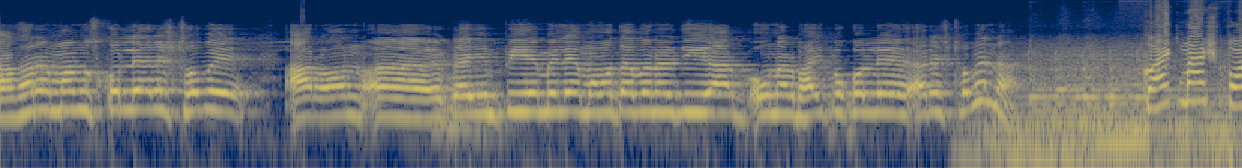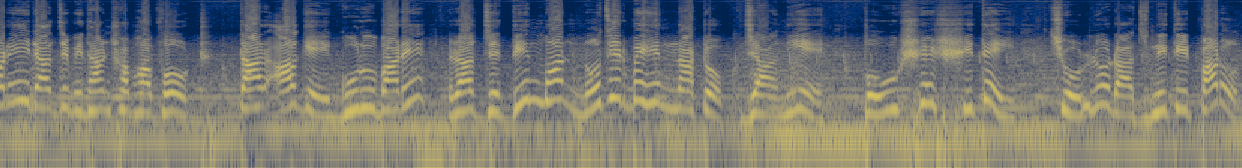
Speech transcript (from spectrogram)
সাধারণ মানুষ করলে অ্যারেস্ট হবে, আর অন একটা এমপি এমএলএ মমতা ব্যানার্জি আর ওনার ভাইপো করলে অ্যারেস্ট হবে না? কয়েক মাস পরেই রাজ্যে বিধানসভা ভোট। তার আগে গুরুবারে রাজ্যে দিনভর নজিরবিহীন নাটক, যা নিয়ে পৌষের শীতেই চলল রাজনীতির পারদ।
